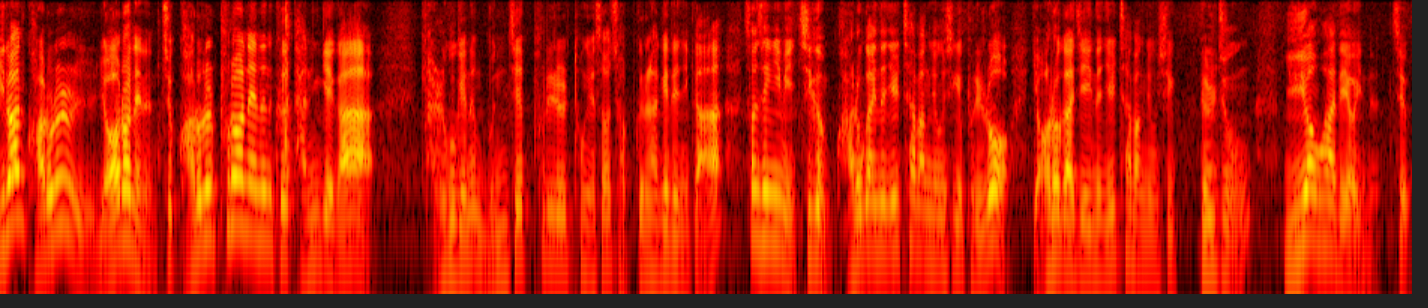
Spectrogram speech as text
이러한 괄호를 열어내는 즉 괄호를 풀어내는 그 단계가 결국에는 문제풀이를 통해서 접근을 하게 되니까 선생님이 지금 괄호가 있는 1차 방정식의 풀이로 여러 가지 있는 1차 방정식들 중 유형화되어 있는 즉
